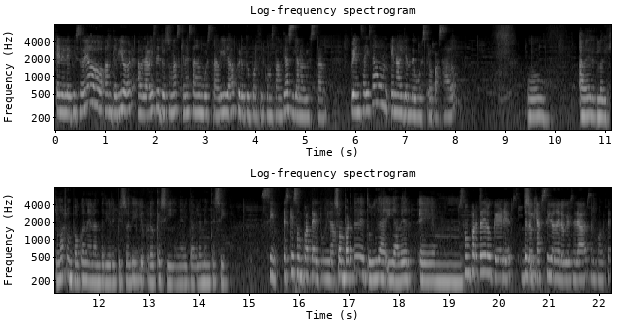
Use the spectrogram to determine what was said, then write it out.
En el episodio anterior hablabais de personas que han estado en vuestra vida, pero que por circunstancias ya no lo están. ¿Pensáis aún en alguien de vuestro pasado? Uh. A ver, lo dijimos un poco en el anterior episodio y yo creo que sí, inevitablemente sí. Sí, es que son parte de tu vida. Son parte de tu vida y a ver, em, Son parte de lo que eres, de lo que has sido, de lo que serás, entonces.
